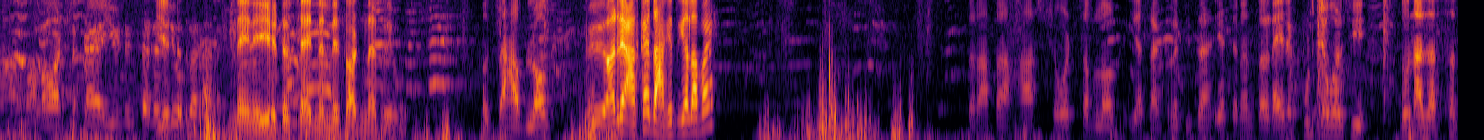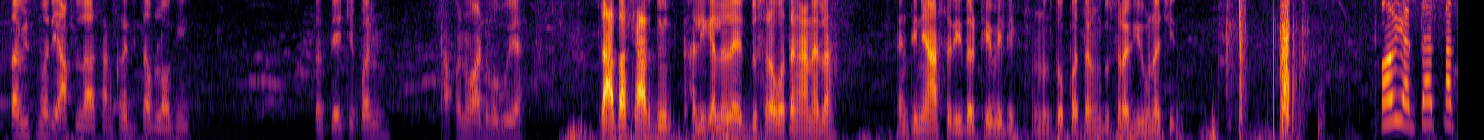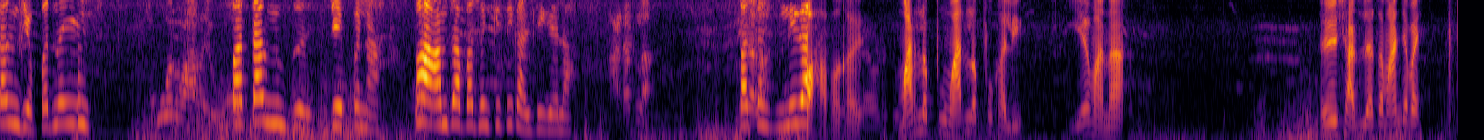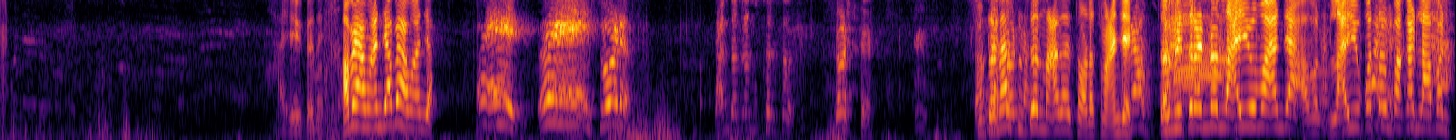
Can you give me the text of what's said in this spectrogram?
वाटलं काय युट्यूब YouTube- नाही? नाही युट्यूब चॅनलने सोडणार रे. फक्त हा ब्लॉग अरे हा काय धागेत गेला पाय तर आता हा शेवटचा ब्लॉग या संक्रांतीचा. याच्यानंतर डायरेक्ट पुढच्या वर्षी दोन हजार सत्तावीसमध्ये आपला संक्रांतीचा ब्लॉग येईल. तर त्याची पण आपण वाट बघूया. तर आता शार्दूल खाली गेलेला आहे दुसरा पतंग आणायला. आणि तिने असं इथं ठेवले म्हणून तो पतंग दुसरा घेऊनच येईल. शकतात पतंग झेपत नाही. पतंग ज- झेपना पहा आमचा पतंग किती खालती गेला. पतंग निघा. हा बा काय मार लप्पू मार लप्पू खाली. ये म्हणा. हे शादल्याचा मांजा बाय. हाय का नाही? अबे हा मांजा अबे हा मांजा. थांब, सोड, सोड, सोड. सुटन ना सुटन माग थोडाच मांजा. तर मित्रांनो लाईव्ह मांजा. लाईव्ह पतंग पकडला आपण.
